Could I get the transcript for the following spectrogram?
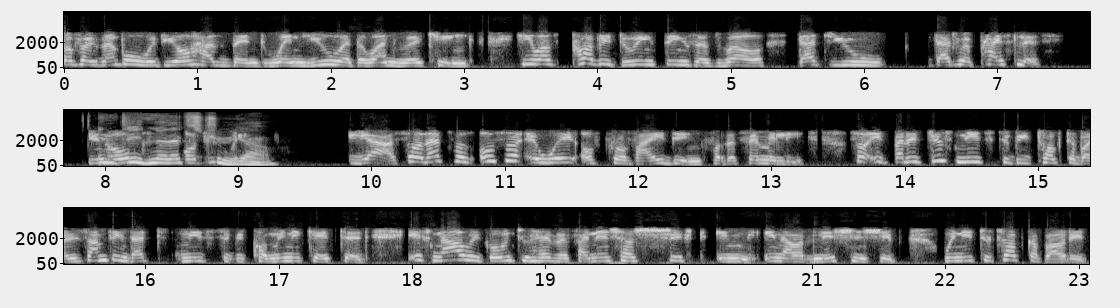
So, for example, with your husband, when you were the one working, he was probably doing things as well that you that were priceless. You know, Indeed, no, that's true. Yeah. Yeah, so that was also a way of providing for the family. So, it, but it just needs to be talked about. It's something that needs to be communicated. If now we're going to have a financial shift in in our relationship, we need to talk about it.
